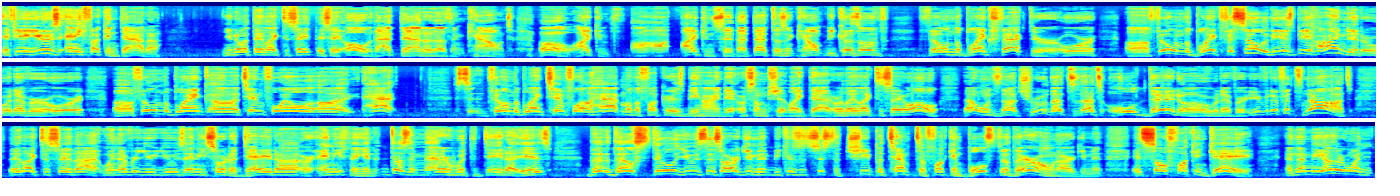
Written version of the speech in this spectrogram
if you use any fucking data, you know what they like to say? They say, "Oh, that data doesn't count." Oh, I can uh, I can say that that doesn't count because of fill in the blank factor or uh, fill in the blank facility is behind it or whatever or uh, fill in the blank uh, tinfoil uh, hat fill in the blank tinfoil hat motherfucker is behind it or some shit like that. Or they like to say, oh, that one's not true. That's, that's old data or whatever, even if it's not. They like to say that whenever you use any sort of data or anything, and it doesn't matter what the data is, they'll still use this argument because it's just a cheap attempt to fucking bolster their own argument. It's so fucking gay. And then the other one,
